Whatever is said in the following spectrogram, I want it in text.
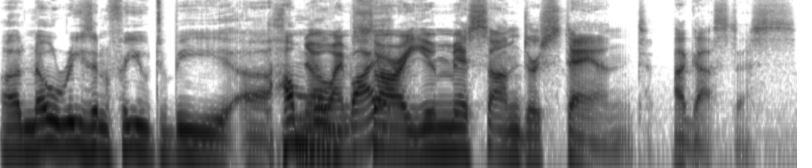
uh, no reason for you to be uh, humbled. No, I'm by it. sorry, you misunderstand, Augustus.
